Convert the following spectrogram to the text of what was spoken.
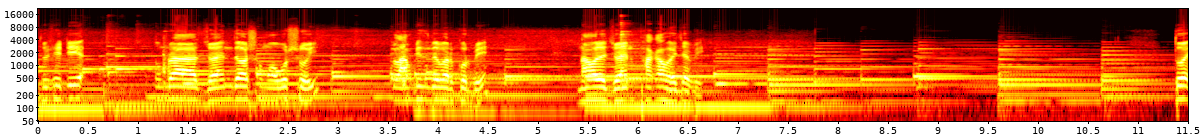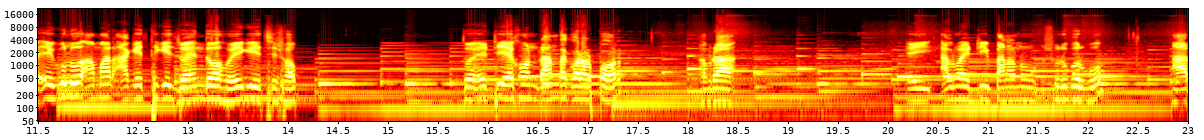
তো সেটি তোমরা জয়েন দেওয়ার সময় অবশ্যই ক্লাম্পিস ব্যবহার করবে, না হলে জয়েন ফাঁকা হয়ে যাবে। তো এগুলো আমার আগে থেকে জয়েন দেওয়া হয়ে গিয়েছে সব। তো এটি এখন রান্না করার পর আমরা এই আলমারিটি বানানো শুরু করব। আর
